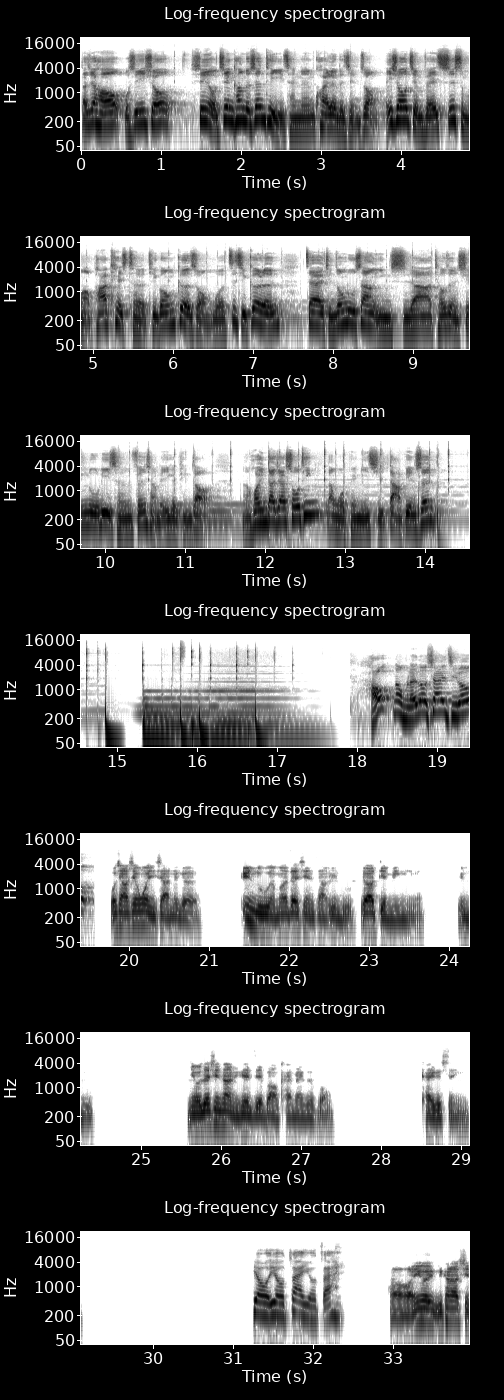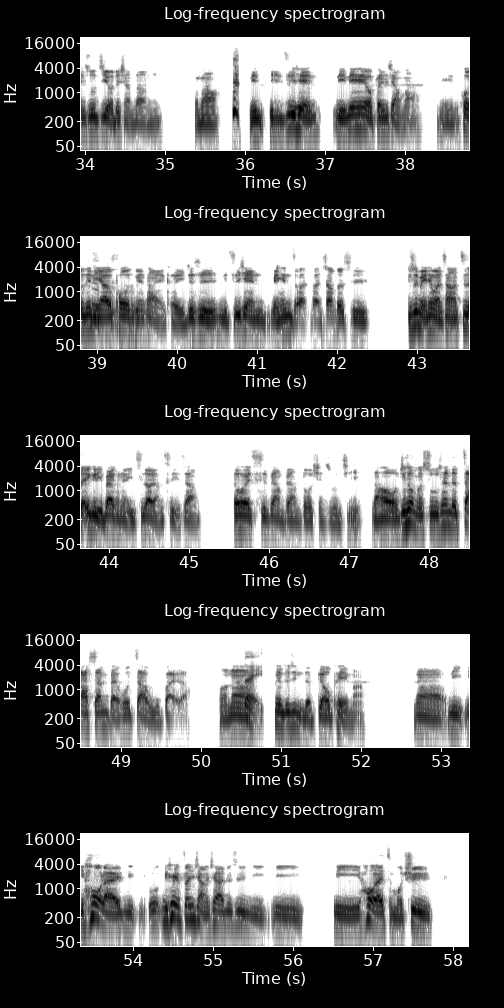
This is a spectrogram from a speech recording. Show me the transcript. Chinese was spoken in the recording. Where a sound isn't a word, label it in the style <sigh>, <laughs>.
大家好，我是一休。先有健康的身体，才能快乐的减重。一休减肥吃什么？Podcast 提供各种我自己个人在减重路上饮食啊，调整心路历程分享的一个频道。那欢迎大家收听，让我陪你一起大变身。好，那我们来到下一集喽。我想要先问一下，那个韵如有没有在线上？韵如又要点名你了。韵如，你有在线上？你可以直接帮我开麦克风，开一个声音。有有在有在，好好，因为你看到咸酥鸡，我就想到你，有没有？你你之前你那天有分享吗？你或者是你要 po 图片上也可以，嗯、就是你之前每天晚晚上都是，不是每天晚上，至少一个礼拜可能一次到两次以上，都会吃非常非常多咸酥鸡，然后就是我们俗称的炸三百或炸五百啦。哦，那对，那就是你的标配嘛。那你你后来你我你可以分享一下，就是你你你后来怎么去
